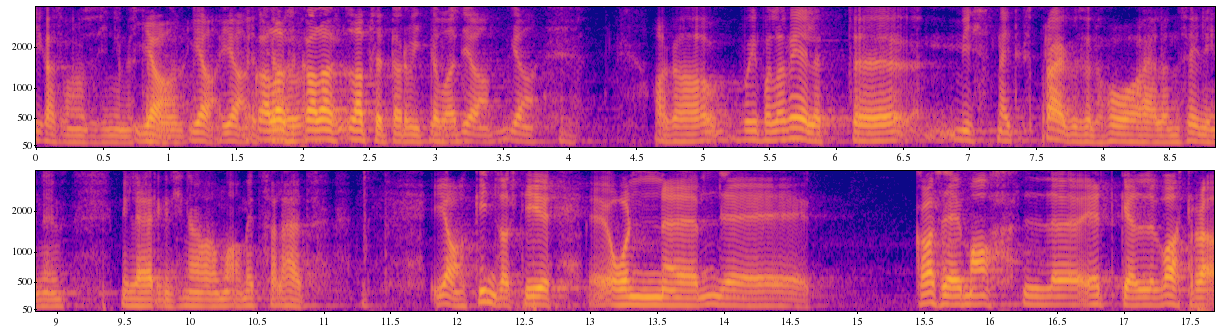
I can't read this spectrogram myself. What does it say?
igas vanuses inimeste ja, poolt. ja, ja ka las, ka las, lapsed tarvitavad just, ja, ja. aga võib-olla veel, et mis näiteks praegusel hooajal on selline, mille järgi sina oma metsa lähed ja kindlasti on kasemahl hetkel vahtra,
